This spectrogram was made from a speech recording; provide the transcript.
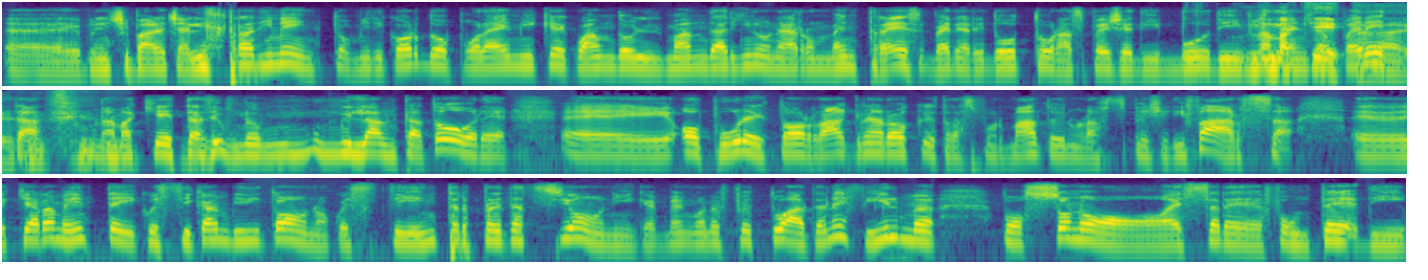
eh, i principali, cioè il tradimento, mi ricordo polemiche quando il mandarino in Iron Man 3 venne ridotto una specie di, bu- di una macchietta, operetta, una macchietta, un, un millantatore, eh, oppure il Thor Ragnarok trasformato in una specie di farsa. Eh, chiaramente questi cambi di tono, queste interpretazioni che vengono effettuate nei film possono essere fonte di,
